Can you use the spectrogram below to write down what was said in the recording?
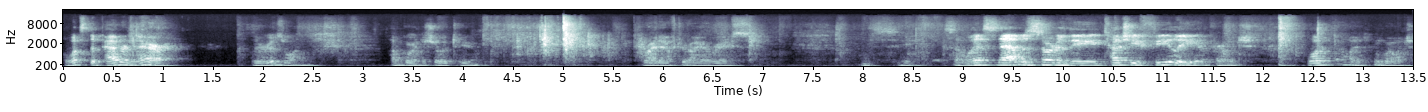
What's the pattern there? There is one. I'm going to show it to you right after I erase. Let's see. So let's, that was sort of the touchy-feely approach. What, oh, I didn't go watch.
